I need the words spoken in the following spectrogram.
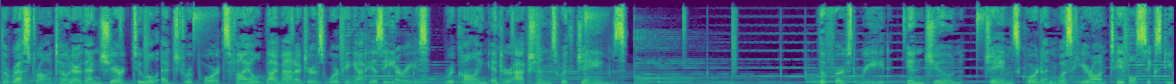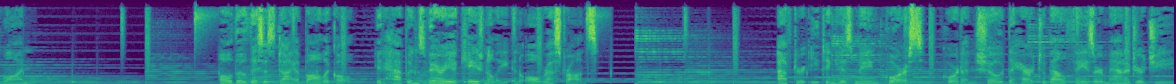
the restaurant owner then shared two alleged reports filed by managers working at his eateries, recalling interactions with James. The first read, in June, James Corden was here on table 61. Although this is diabolical, it happens very occasionally in all restaurants. After eating his main course, Corden showed the hair to Balthazar manager G.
